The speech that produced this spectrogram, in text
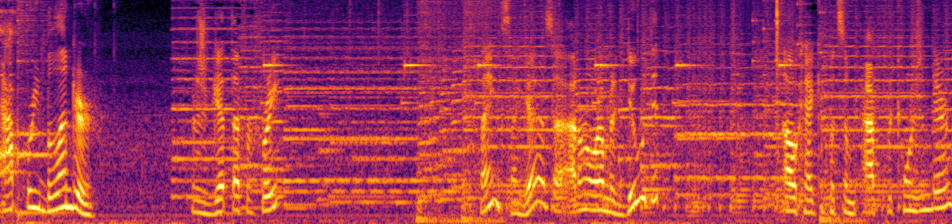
Apri blender. Did you get that for free? thanks, I guess. I, I don't know what I'm gonna do with it. Okay, I can put some apricorns in there.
